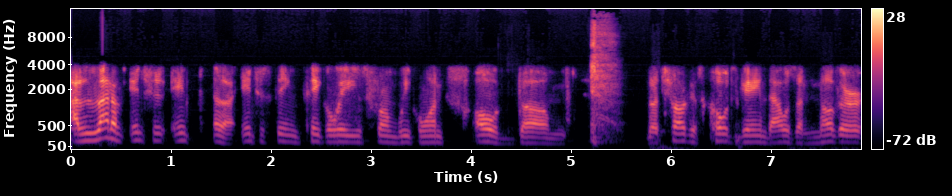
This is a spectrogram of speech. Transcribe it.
a lot of inter, in, uh, interesting takeaways from week one. Oh, the, um, the Chargers Colts game that was another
